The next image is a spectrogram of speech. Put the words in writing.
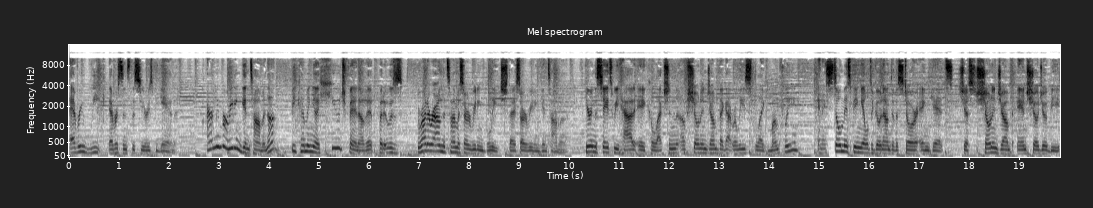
every week ever since the series began. I remember reading Gintama, not becoming a huge fan of it, but it was right around the time I started reading Bleach that I started reading Gintama. Here in the States, we had a collection of Shonen Jump that got released like monthly, and I still miss being able to go down to the store and get just Shonen Jump and Shoujo Beat.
